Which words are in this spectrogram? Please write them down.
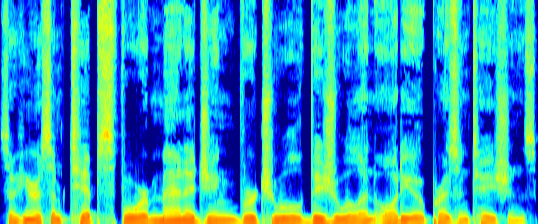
So, here are some tips for managing virtual visual and audio presentations.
